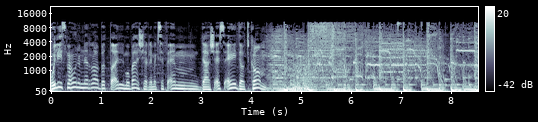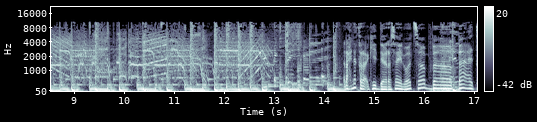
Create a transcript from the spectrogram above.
واللي يسمعونا من الرابط المباشر ل Mix FM dash SA dot com. راح نقرأ أكيد رسائل واتساب آه، بعد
